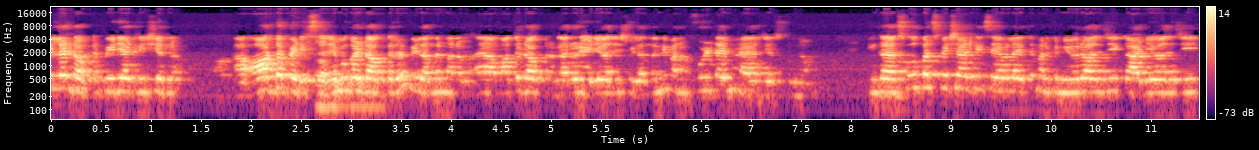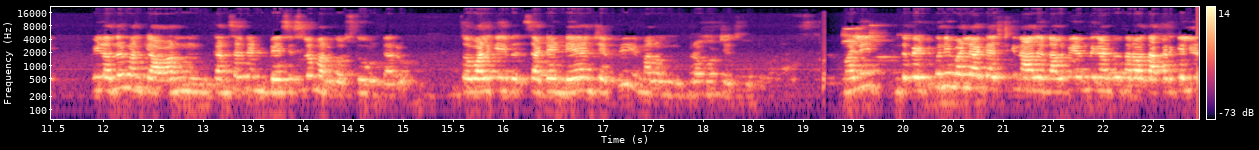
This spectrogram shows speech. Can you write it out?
పిల్లల డాక్టర్ పీడియాట్రిషియన్ ఆర్థోపెడిక్స్ ఎముకల్ డాక్టర్ వీళ్ళందరూ మనం మత్తు డాక్టర్ గారు రేడియాలజిస్ట్ వీళ్ళందరినీ మనం ఫుల్ టైం హైర్ చేసుకున్నాం ఇంకా సూపర్ స్పెషాలిటీ సేవలు అయితే మనకి న్యూరాలజీ కార్డియాలజీ వీళ్ళందరూ మనకి ఆన్ కన్సల్టెంట్ బేసిస్లో మనకు వస్తూ ఉంటారు. సో వాళ్ళకి సర్టెన్ డే అని చెప్పి మనం ప్రమోట్ చేసుకుంటున్నాం. మళ్ళీ ఇంత పెట్టుకుని మళ్ళీ ఆ టెస్ట్కి నాలుగు నలభై ఎనిమిది గంటల తర్వాత అక్కడికి వెళ్ళి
